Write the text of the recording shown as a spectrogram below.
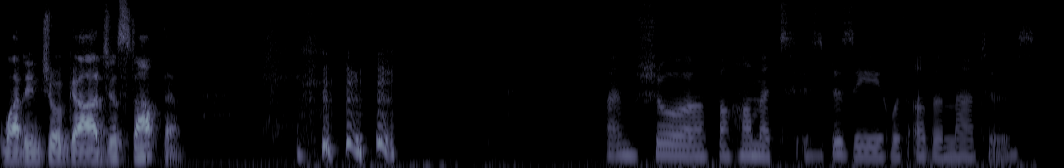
why didn't your god just stop them? I'm sure Bahamut is busy with other matters.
